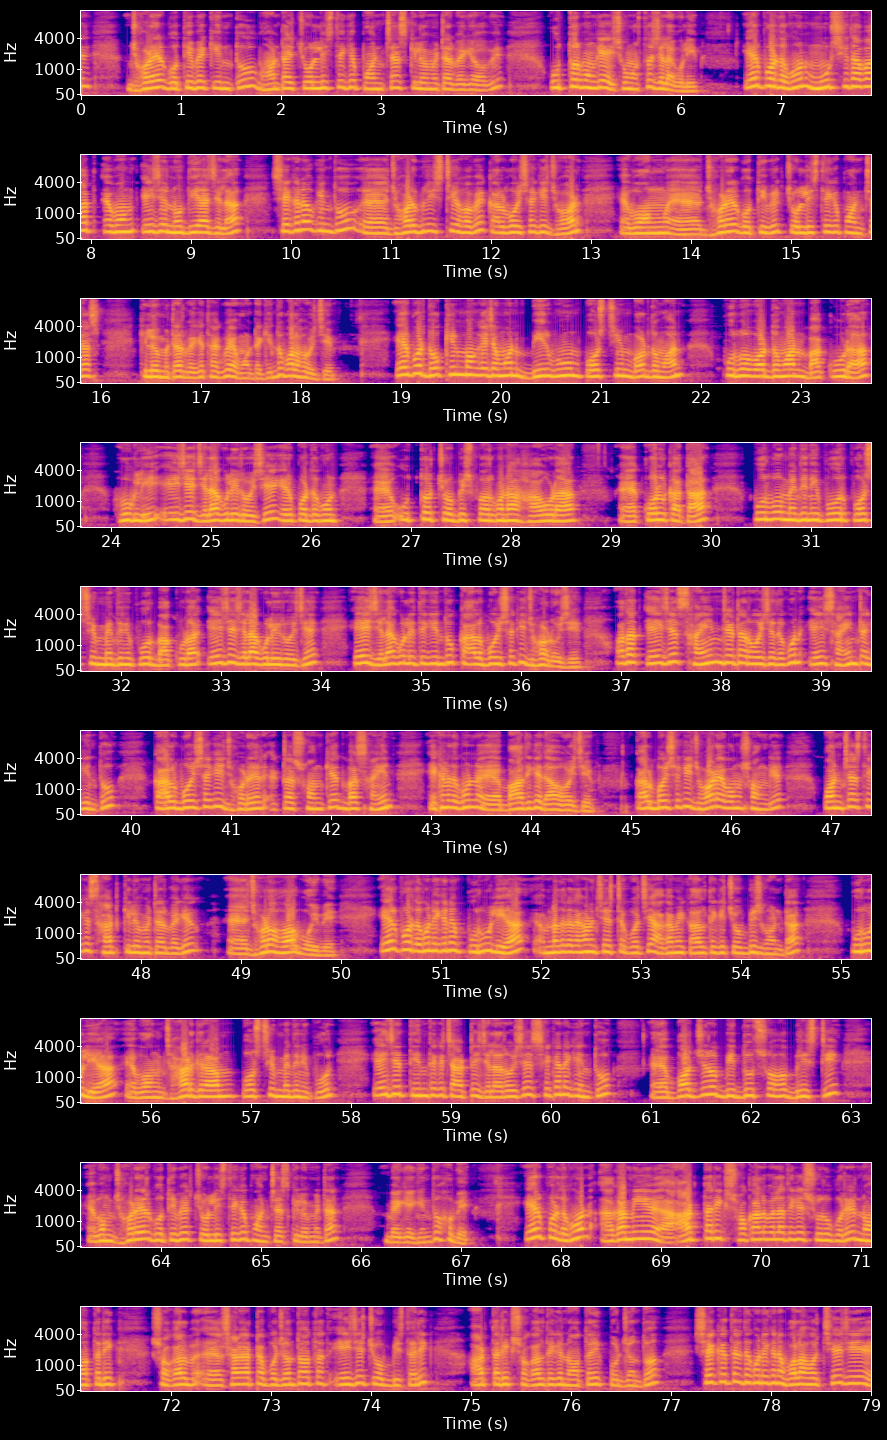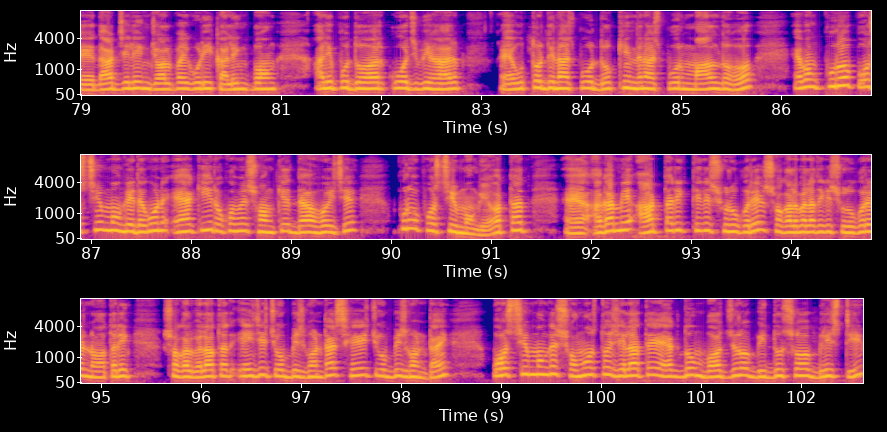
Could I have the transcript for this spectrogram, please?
ঝড়ের গতিবেগ কিন্তু ঘন্টায় চল্লিশ থেকে পঞ্চাশ কিলোমিটার বেগে হবে উত্তরবঙ্গে এই সমস্ত জেলাগুলি। এরপর দেখুন মুর্শিদাবাদ এবং এই যে নদিয়া জেলা, সেখানেও কিন্তু ঝড় বৃষ্টি হবে, কালবৈশাখী ঝড় এবং ঝড়ের গতিবেগ চল্লিশ থেকে পঞ্চাশ কিলোমিটার বেগে থাকবে এমনটা কিন্তু বলা হয়েছে। এরপর দক্ষিণবঙ্গে যেমন বীরভূম, পশ্চিম বর্ধমান, পূর্ব বর্ধমান, বাঁকুড়া, হুগলি, এই যে জেলাগুলি রয়েছে, এরপর দেখুন উত্তর চব্বিশ পরগনা, হাওড়া কলকাতা পূর্ব মেদিনীপুর, পশ্চিম মেদিনীপুর, বাঁকুড়া এই যে জেলাগুলি রয়েছে, এই জেলাগুলিতে কিন্তু কালবৈশাখী ঝড় রয়েছে। অর্থাৎ এই যে সাইন যেটা রয়েছে, দেখুন, এই সাইনটা কিন্তু কালবৈশাখী ঝড়ের একটা সংকেত বা সাইন এখানে দেখুন বাঁ দিকে দেওয়া হয়েছে। কালবৈশাখী ঝড় এবং সঙ্গে পঞ্চাশ থেকে ষাট কিলোমিটার বেগে ঝড়ো হওয়া বইবে। এরপর দেখুন, এখানে পুরুলিয়া, আপনাদেরকে দেখানোর চেষ্টা করছি, আগামীকাল থেকে চব্বিশ ঘণ্টা। পুরুলিয়া এবং ঝাড়গ্রাম, পশ্চিম মেদিনীপুর, এই যে তিন থেকে চারটি জেলা রয়েছে, সেখানে কিন্তু বজ্র, বিদ্যুৎ সহ বৃষ্টি এবং ঝড়ের গতিবেগ চল্লিশ থেকে পঞ্চাশ কিলোমিটার বেগে কিন্তু হবে। এরপর দেখুন, আগামী আট তারিখ সকালবেলা থেকে শুরু করে ন তারিখ সকাল সাড়ে আটটা পর্যন্ত, অর্থাৎ এই যে চব্বিশ তারিখ, আট তারিখ সকাল থেকে ন তারিখ পর্যন্ত, সেক্ষেত্রে দেখুন, এখানে বলা হচ্ছে যে দার্জিলিং, জলপাইগুড়ি, কালিম্পং, আলিপুরদুয়ার, কোচবিহার উত্তর দিনাজপুর, দক্ষিণ দিনাজপুর, মালদহ এবং পুরো পশ্চিমবঙ্গে দেখুন, একই রকমের সংকেত দেওয়া হয়েছে। পুরো পশ্চিমবঙ্গে। অর্থাৎ আগামী আট তারিখ থেকে শুরু করে সকালবেলা থেকে শুরু করে ন তারিখ সকালবেলা, অর্থাৎ এই যে চব্বিশ ঘণ্টা, সেই চব্বিশ ঘন্টায় পশ্চিমবঙ্গের সমস্ত জেলাতে একদম বজ্র বিদ্যুৎ সহ বৃষ্টি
